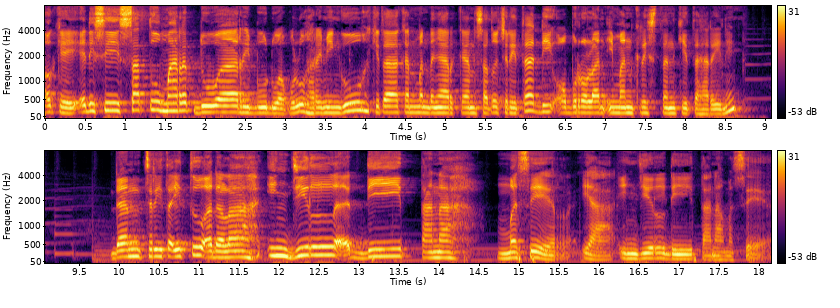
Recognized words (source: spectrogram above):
Oke, edisi 1 Maret 2020 hari Minggu kita akan mendengarkan satu cerita di obrolan iman Kristen kita hari ini. Dan cerita itu adalah Injil di tanah Mesir. Ya, Injil di tanah Mesir.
